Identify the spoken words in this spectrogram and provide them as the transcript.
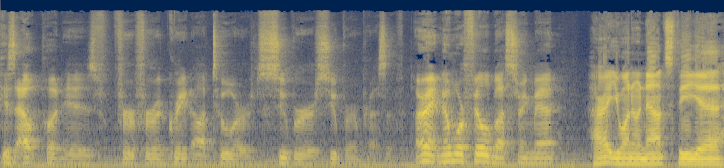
His output is for for a great auteur super super impressive. All right, no more filibustering, Matt. All right you want to announce the uh,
